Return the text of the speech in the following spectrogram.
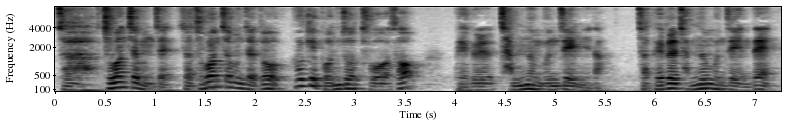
자, 두 번째 문제. 자, 두 번째 문제도 흙이 먼저 두어서 백을 잡는 문제입니다. 자, 백을 잡는 문제인데,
